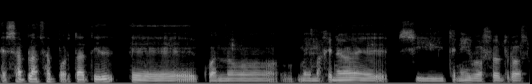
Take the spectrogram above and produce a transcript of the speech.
esa plaza portátil, eh, cuando me imagino eh, si tenéis vosotros,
